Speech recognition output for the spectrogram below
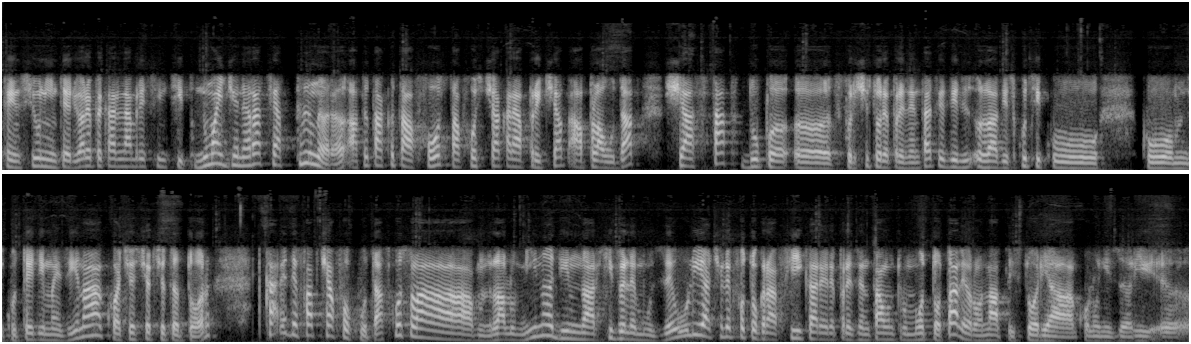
tensiuni interioare pe care le-am resimțit. Numai generația tânără, atâta cât a fost, a fost cea care a apreciat, a aplaudat și a stat după uh, sfârșitul reprezentației la discuții cu, cu, cu Teddy Mezina, cu acest cercetător, care de fapt ce a făcut? A scos la, la lumină din arhivele muzeului acele fotografii care reprezentau într-un mod total eronat istoria colonizării uh,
